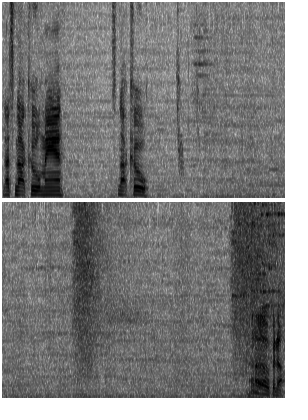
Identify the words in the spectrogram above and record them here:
That's not cool, man. It's not cool. Open up.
